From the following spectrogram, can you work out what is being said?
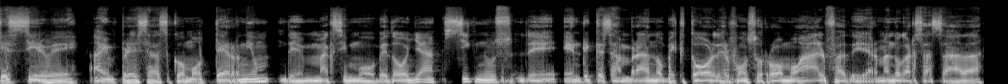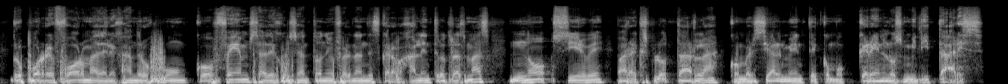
que sirve a empresas como Ternium de Máximo Bedoya, Signus de Enrique Zambrano, Vector de Alfonso Romo, Alfa de Armando Garzazada, Grupo Reforma de Alejandro Junco, FEMSA de José Antonio Fernández Carvajal, entre otras más, no sirve para explotarla comercialmente como creen los militares.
